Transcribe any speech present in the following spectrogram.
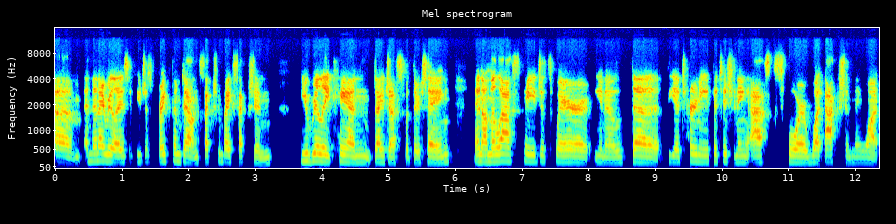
Um, and then I realized if you just break them down section by section, you really can digest what they're saying. And on the last page, it's where you know the the attorney petitioning asks for what action they want,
